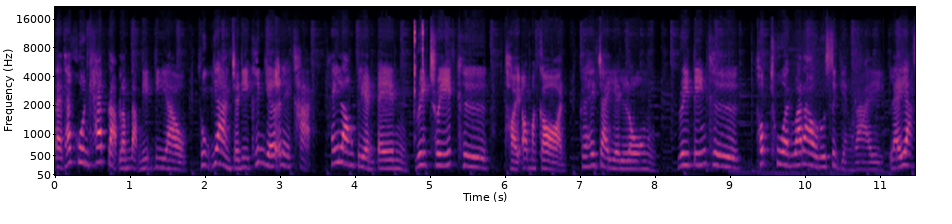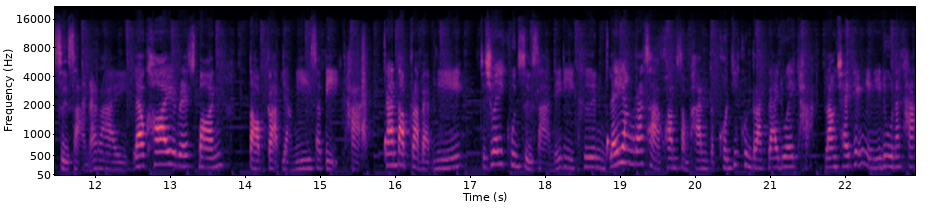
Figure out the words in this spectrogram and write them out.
แต่ถ้าคุณแค่ปรับลำดับนิดเดียว ทุกอย่างจะดีขึ้นเยอะเลยค่ะ ให้ลองเปลี่ยนเป็น retreat คือถอยออกมาก่อน เพื่อให้ใจเย็นลง rethink คือทบทวนว่าเรารู้สึกอย่างไร และอยากสื่อสารอะไร แล้วค่อย response ตอบกลับอย่างมีสติค่ะ การตอบกลับแบบนี้จะช่วยให้คุณสื่อสารได้ดีขึ้น และยังรักษาความสัมพันธ์กับคนที่คุณรักได้ด้วยค่ะ ลองใช้เทคนิคนี้ดูนะคะ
